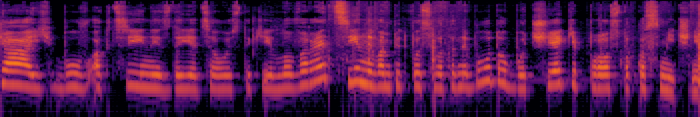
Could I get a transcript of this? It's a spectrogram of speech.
Чай був акційний, здається, ось такий ловерець. Ціни вам підписувати не буду, бо чеки просто космічні.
